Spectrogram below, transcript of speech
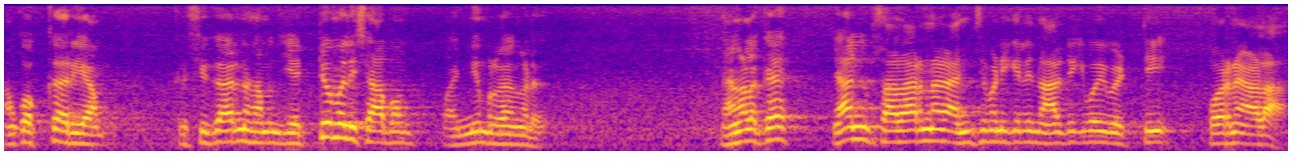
നമുക്കൊക്കെ അറിയാം കൃഷിക്കാരനെ സംബന്ധിച്ച് ഏറ്റവും വലിയ ശാപം വന്യമൃഗങ്ങൾ. ഞങ്ങളൊക്കെ ഞാൻ സാധാരണ അഞ്ച് മണിക്ക് അല്ലെങ്കിൽ നാലരയ്ക്ക് പോയി വെട്ടി പോരുന്ന ആളാണ്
